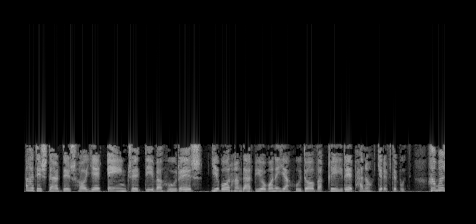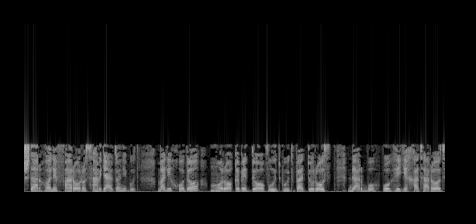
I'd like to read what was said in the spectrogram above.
بعدش در دشهای عین جدی و هورش یه بار هم در بیابان یهودا و غیره پناه گرفته بود. همش در حال فرار و سرگردانی بود. ولی خدا مراقب داوود بود و درست در بهبهه خطرات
